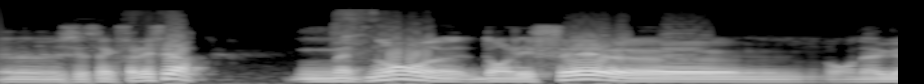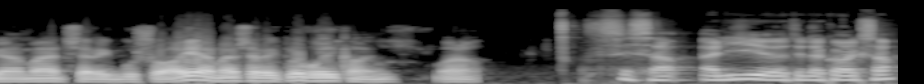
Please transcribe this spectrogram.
euh, c'est ça qu'il fallait faire. Maintenant, dans les faits, euh, on a eu un match avec Bouchoirie, un match avec Lobry quand même. Voilà. C'est ça. Ali, euh, t'es d'accord avec ça?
